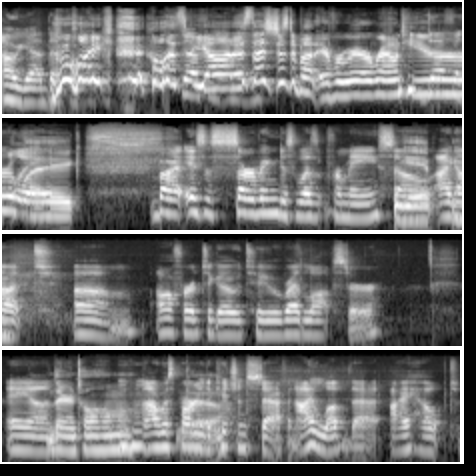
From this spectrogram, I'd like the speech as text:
Oh yeah, like, let's be honest, that's just about everywhere around here. Definitely. Like, but it's a serving just wasn't for me, so Yep. I got um, offered to go to Red Lobster, and there in Tullahoma. Mhm, I was part of the kitchen staff, and I loved that. I helped,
